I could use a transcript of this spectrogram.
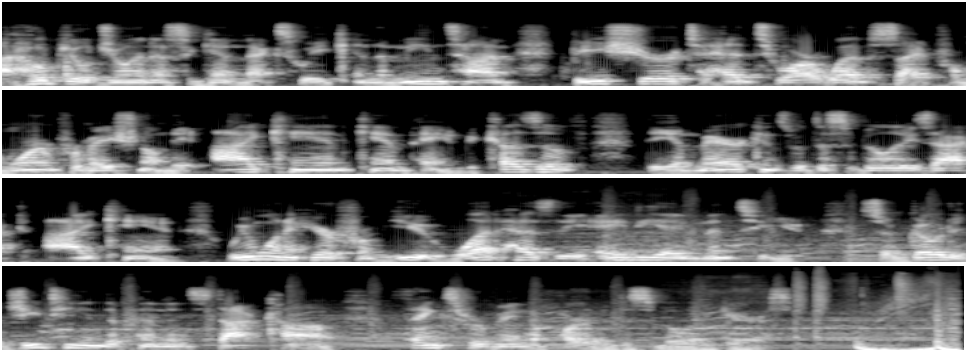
I hope you'll join us again next week. In the meantime, be sure to head to our website for more information on the I Can campaign. Because of the Americans with Disabilities Act, I Can. We want to hear from you. What has the ADA meant to you? So go to gtindependence.com. Thanks for being a part of the Disability Garrison. Yeah.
